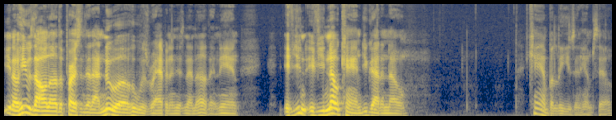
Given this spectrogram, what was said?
you know, he was the only other person that I knew of who was rapping and this and that and the other. And then, if you if you know Cam, you got to know Cam believes in himself.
